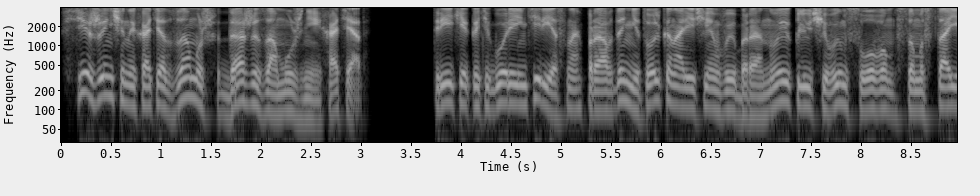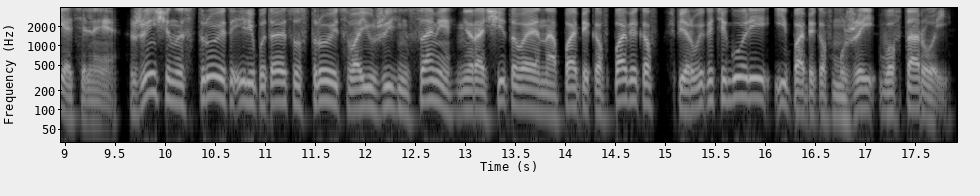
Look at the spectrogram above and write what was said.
Все женщины хотят замуж, даже замужние хотят. Третья категория интересна, правда, не только наличием выбора, но и ключевым словом «самостоятельные». Женщины строят или пытаются строить свою жизнь сами, не рассчитывая на папиков-папиков в первой категории и папиков-мужей во второй.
